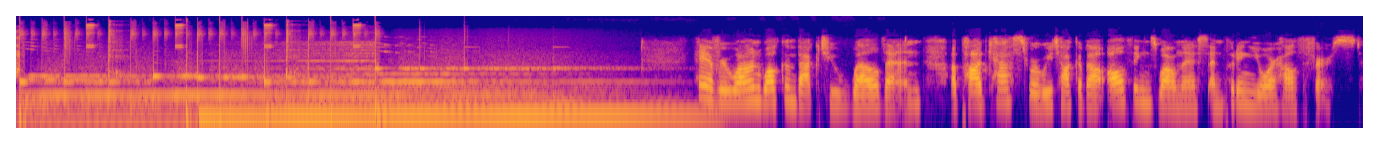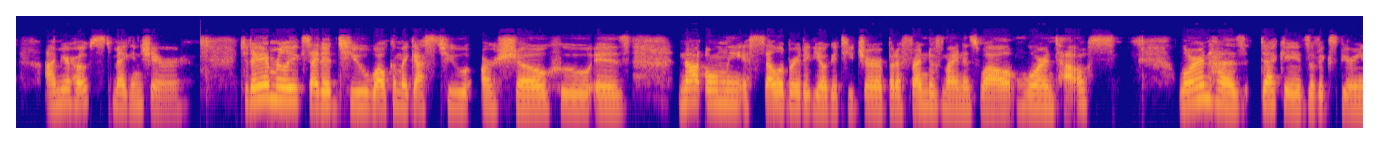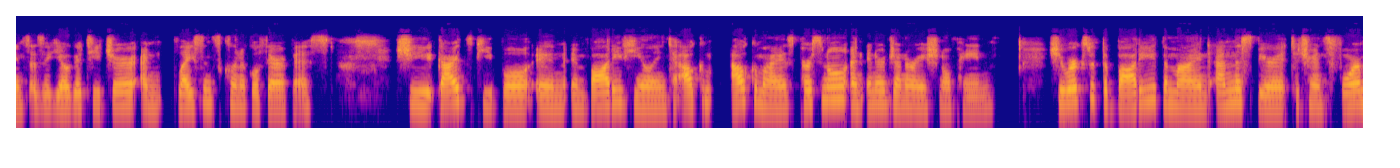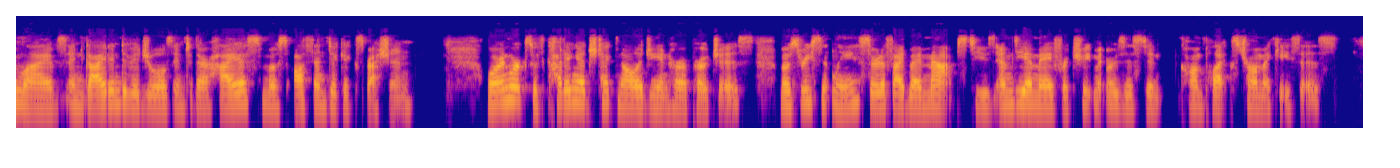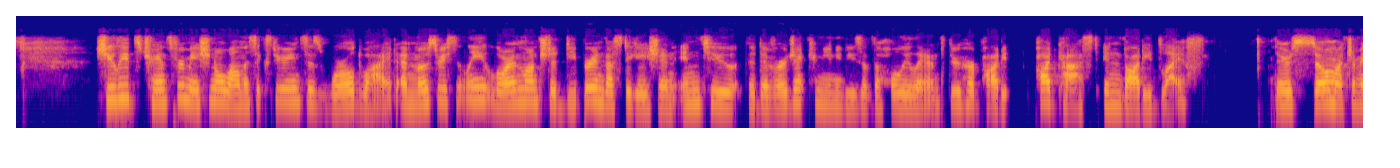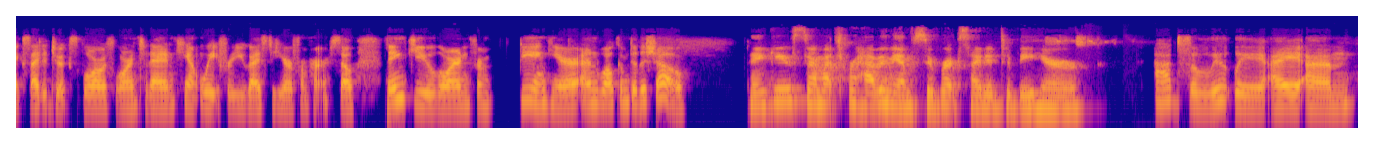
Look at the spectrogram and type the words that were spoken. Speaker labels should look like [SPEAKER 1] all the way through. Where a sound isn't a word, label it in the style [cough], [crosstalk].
[SPEAKER 1] Hey everyone, welcome back to Well Then, a podcast where we talk about all things wellness and putting your health first. I'm your host, Megan Scherer. Today I'm really excited to welcome a guest to our show who is not only a celebrated yoga teacher, but a friend of mine as well, Lauren Taus. Lauren has decades of experience as a yoga teacher and licensed clinical therapist. She guides people in embodied healing to alchem- alchemize personal and intergenerational pain. She works with the body, the mind, and the spirit to transform lives and guide individuals into their highest, most authentic expression. Lauren works with cutting edge technology in her approaches, most recently certified by MAPS to use MDMA for treatment resistant complex trauma cases. She leads transformational wellness experiences worldwide, and most recently, Lauren launched a deeper investigation into the divergent communities of the Holy Land through her pod- podcast, InBodied Life. There's so much I'm excited to explore with Lauren today and can't wait for you guys to hear from her. So, thank you, Lauren, for being here and welcome to the show.
[SPEAKER 2] Thank you so much for having me. I'm super excited to be here.
[SPEAKER 1] Absolutely. I um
